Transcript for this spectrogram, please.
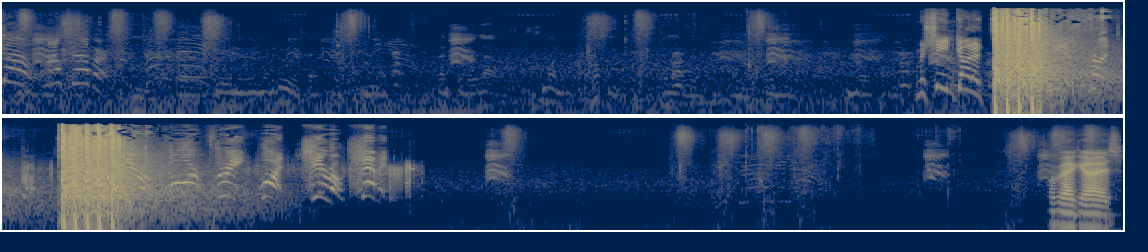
Go! I'll cover! Machine gunner, 200 meters front! Zero, four, three, one, zero, seven. We're back, guys.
